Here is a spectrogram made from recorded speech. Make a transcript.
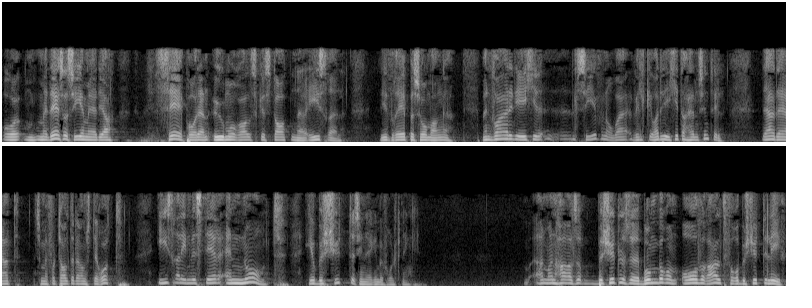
Og Med det så sier media se på den umoralske staten her, Israel. De dreper så mange. Men hva er det de ikke sier for noe? Hva hvilke, hva er det de ikke tar hensyn til? Det er det at, som jeg fortalte dere om Sterot Israel investerer enormt i å beskytte sin egen befolkning. Man har altså beskyttelse, bomberom overalt for å beskytte liv.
